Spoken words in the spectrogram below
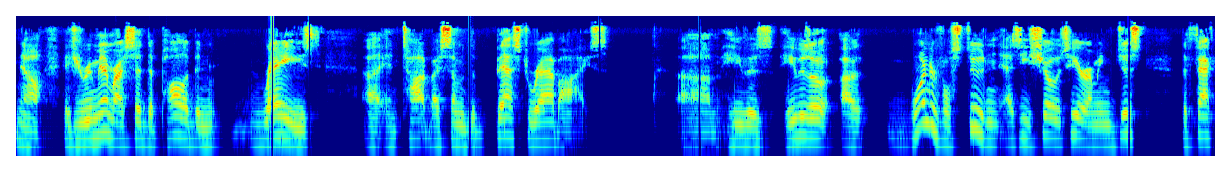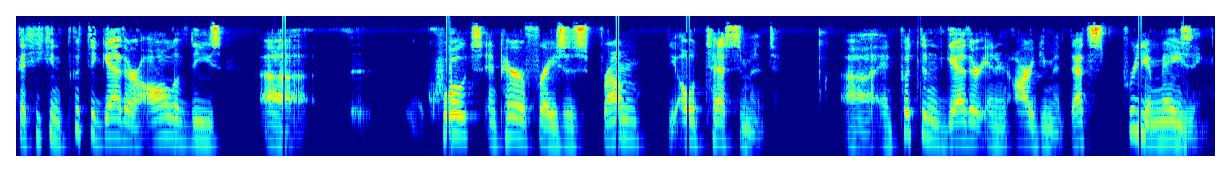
Now, if you remember, I said that Paul had been raised uh, and taught by some of the best rabbis. Um, he was he was a, a wonderful student, as he shows here. I mean, just the fact that he can put together all of these uh, quotes and paraphrases from the Old Testament uh, and put them together in an argument. That's pretty amazing.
